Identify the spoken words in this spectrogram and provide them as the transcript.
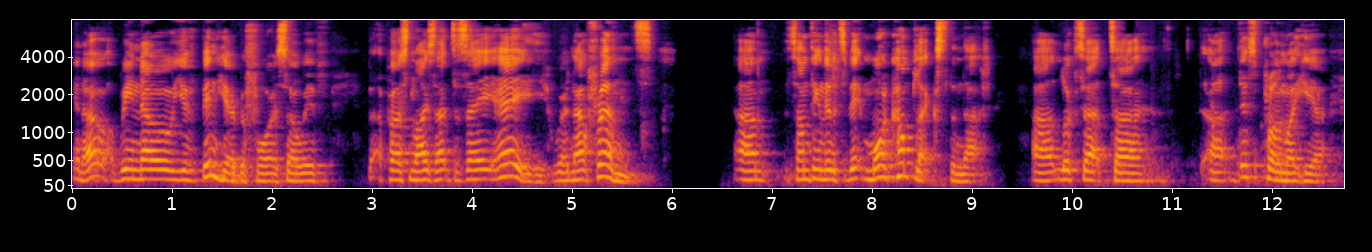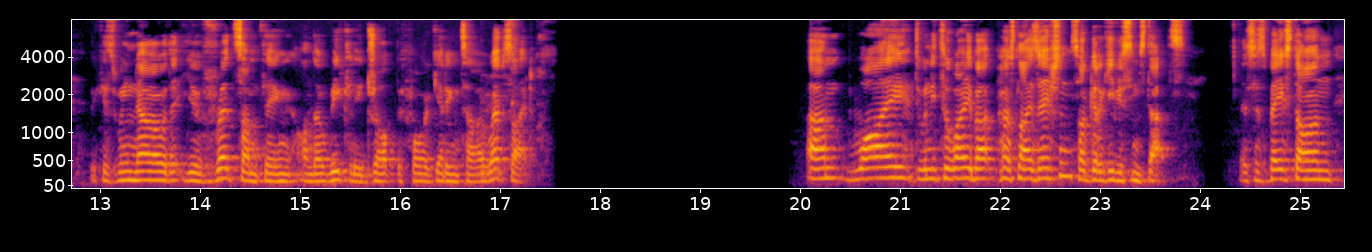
You know, we know you've been here before, so we've personalized that to say, hey, we're now friends. Um, something that's a bit more complex than that uh, looks at uh, uh, this promo here because we know that you've read something on the weekly drop before getting to our website. Um, why do we need to worry about personalization? So I've got to give you some stats. This is based on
